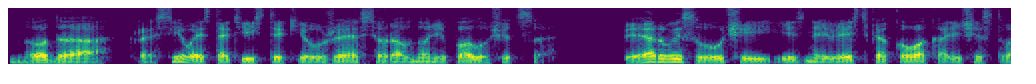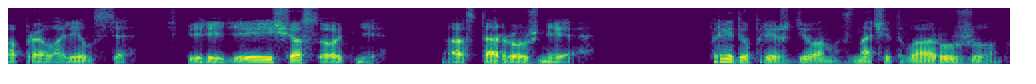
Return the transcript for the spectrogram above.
«Ну да, красивой статистики уже все равно не получится. Первый случай из невесть какого количества провалился. Впереди еще сотни. Осторожнее. Предупрежден, значит вооружен,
